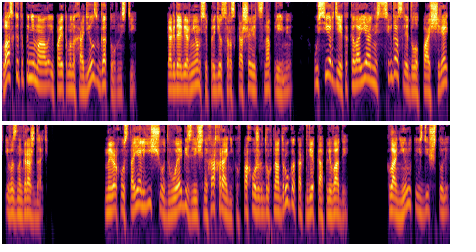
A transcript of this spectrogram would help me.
Ласка это понимала и поэтому находилась в готовности. Когда вернемся, придется раскошелиться на премию. Усердие, как и лояльность, всегда следовало поощрять и вознаграждать. Наверху стояли еще двое обезличенных охранников, похожих друг на друга, как две капли воды. Клонируют их здесь, что ли?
